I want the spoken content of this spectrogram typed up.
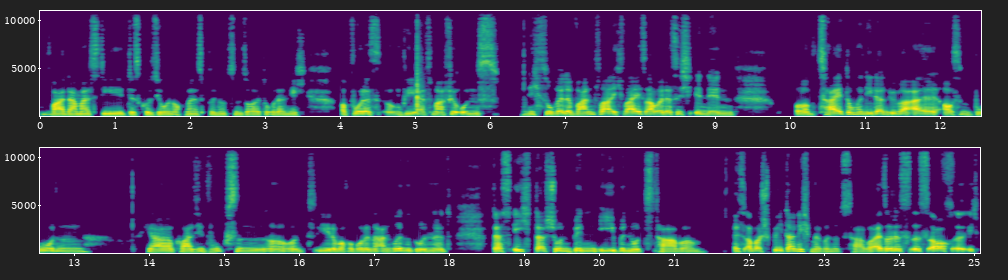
war damals die Diskussion, ob man es benutzen sollte oder nicht. Obwohl das irgendwie erstmal für uns nicht so relevant war. Ich weiß aber, dass ich in den Zeitungen, die dann überall aus dem Boden ja quasi wuchsen äh, und jede Woche wurde eine andere gegründet, dass ich da schon Binnen-I benutzt habe es aber später nicht mehr benutzt habe. Also das ist auch, äh, ich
